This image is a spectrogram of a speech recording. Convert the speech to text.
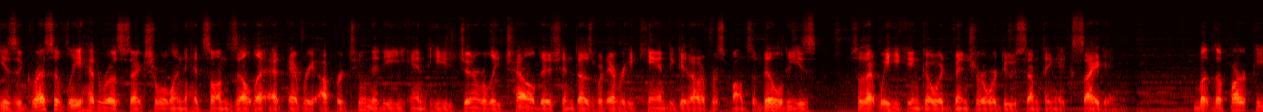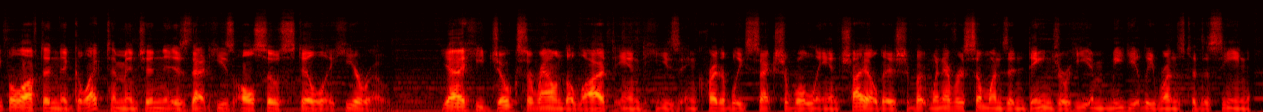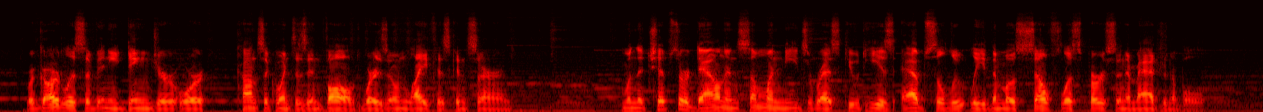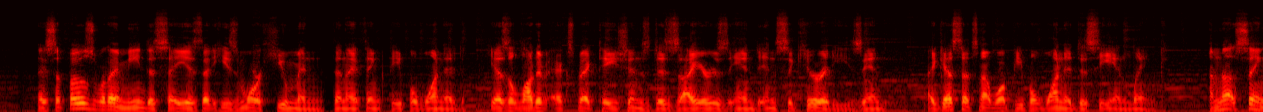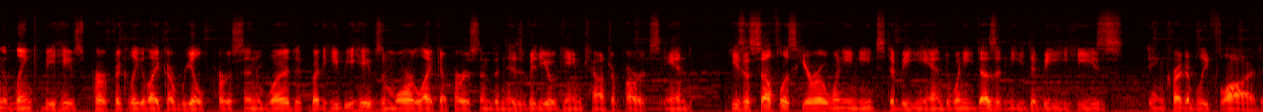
He is aggressively heterosexual and hits on Zelda at every opportunity, and he's generally childish and does whatever he can to get out of responsibilities, so that way he can go adventure or do something exciting. But the part people often neglect to mention is that he's also still a hero. Yeah, he jokes around a lot and he's incredibly sexual and childish, but whenever someone's in danger, he immediately runs to the scene, regardless of any danger or consequences involved where his own life is concerned. When the chips are down and someone needs rescued, he is absolutely the most selfless person imaginable. I suppose what I mean to say is that he's more human than I think people wanted. He has a lot of expectations, desires, and insecurities, and I guess that's not what people wanted to see in Link. I'm not saying Link behaves perfectly like a real person would, but he behaves more like a person than his video game counterparts, and he's a selfless hero when he needs to be, and when he doesn't need to be, he's incredibly flawed.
